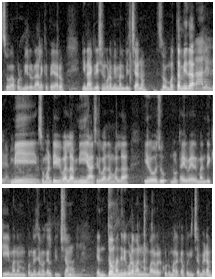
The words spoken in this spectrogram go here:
సో అప్పుడు మీరు రాలేకపోయారు. ఇనాగ్రేషన్ కూడా మిమ్మల్ని పిలిచాను. సో మొత్తం మీద మీ సుమన్ టీవీ వల్ల మీ ఆశీర్వాదం వల్ల ఈరోజు నూట ఇరవై ఐదు మందికి మనం పునర్జన్మ కల్పించాము ఎంతో మందిని కూడా మనం వారి కుటుంబాలకు అప్పగించాం మేడం.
